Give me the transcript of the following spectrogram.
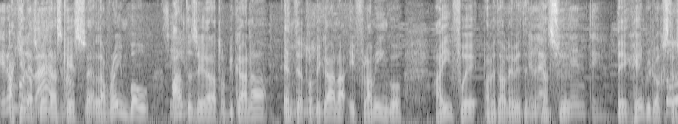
era un aquí en Las Vegas, ¿no? que es eh, la Rainbow, Sí. antes de llegar a Tropicana, entre Tropicana y Flamingo. Ahí fue, lamentablemente, el el accidente. de Henry Rocks Todo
